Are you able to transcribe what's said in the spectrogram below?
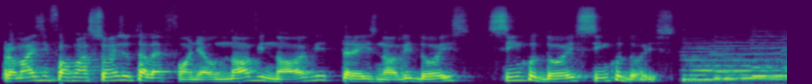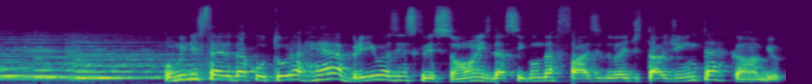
Para mais informações, o telefone é o 99392 5252. O Ministério da Cultura reabriu as inscrições da segunda fase do edital de intercâmbio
